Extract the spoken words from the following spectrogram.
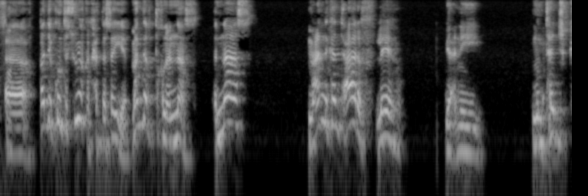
صح. آه قد يكون تسويقك حتى سيء. ما قدرت تقنع الناس. الناس مع إنك أنت عارف ليه يعني منتجك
